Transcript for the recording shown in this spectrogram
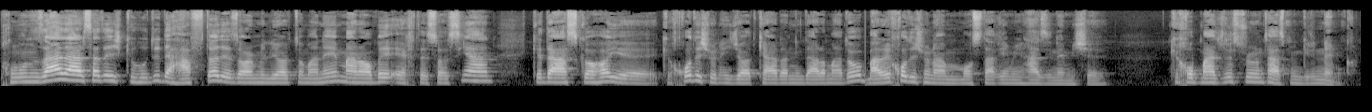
15 درصدش که حدود 70 هزار میلیارد تومنه منابع اختصاصی هن که دستگاه های که خودشون ایجاد کردن این درآمد برای خودشون هم مستقیم این هزینه میشه که خب مجلس رو اون تصمیم گیری نمی‌کنه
